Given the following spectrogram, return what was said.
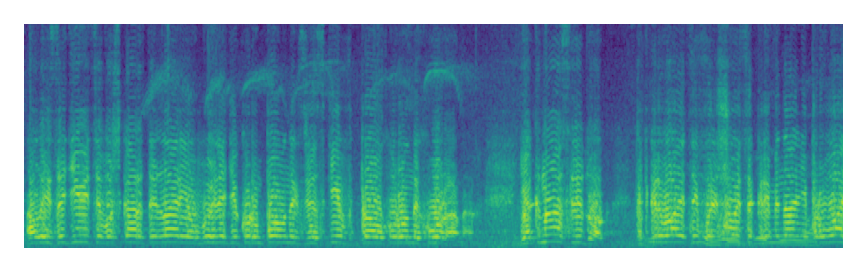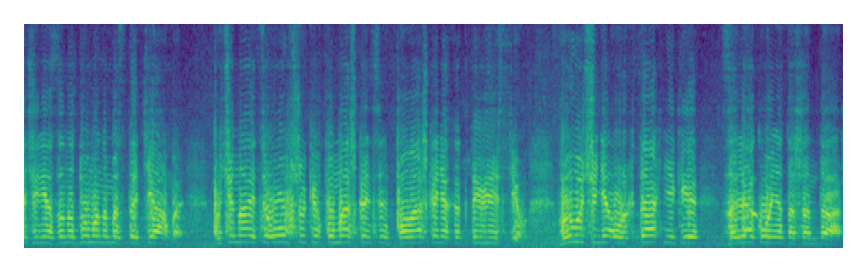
але й задіюється важка артилерія у вигляді корумпованих зв'язків в правоохоронних органах. Як наслідок, відкриваються і фальшуються кримінальні провадження за надуманими статтями, починаються обшуки в помешканнях активістів, вилучення оргтехніки, залякування та шантаж.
